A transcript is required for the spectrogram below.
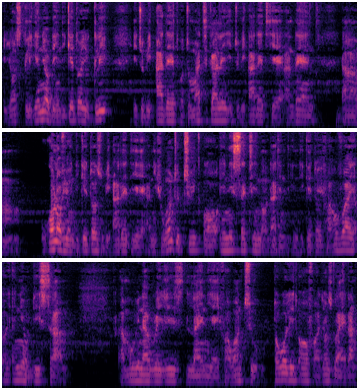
you just click. Any of the indicator you click it will be added automatically it will be added here. And then um, all of your indicators will be added here. And if you want to tweak or any setting on that in indicator if i hover any of these um, uh, moving averages line here if i want to toggle it off i'll just go ahead and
